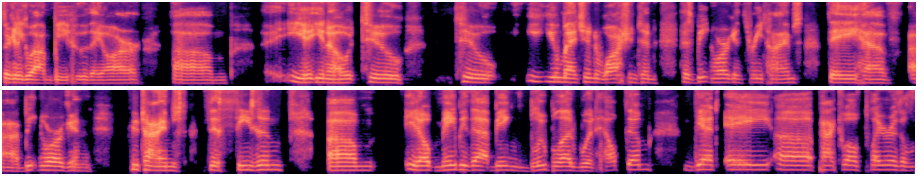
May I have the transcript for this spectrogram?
They're going to go out and be who they are. Um, you, you know, to to you mentioned Washington has beaten Oregon three times. They have uh, beaten Oregon two times this season. Um, you know, maybe that being blue blood would help them get a uh, Pac-12 Player of the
